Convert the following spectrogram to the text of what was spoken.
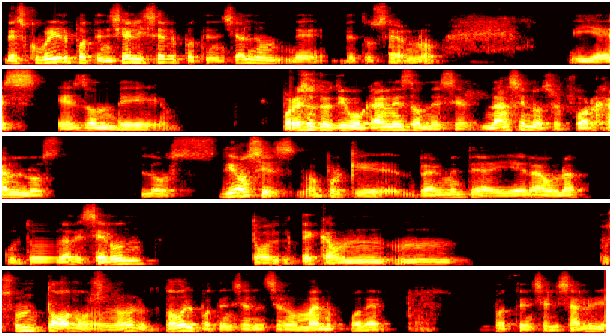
descubrir el potencial y ser el potencial de, de tu ser, ¿no? Y es, es donde por eso Teotihuacán es donde se nacen o se forjan los, dioses, ¿no? Porque realmente ahí era una cultura de ser un tolteca, un, pues un todo, ¿no? Todo el potencial del ser humano, poder potencializarlo y,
